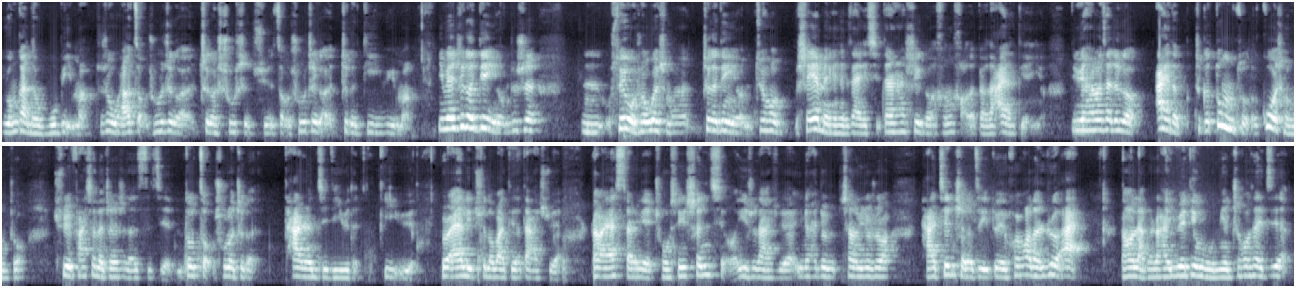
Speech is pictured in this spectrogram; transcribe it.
勇敢的无比嘛，就是我要走出这个这个舒适区，走出这个这个地狱嘛。因为这个电影就是，嗯，所以我说为什么这个电影最后谁也没跟谁在一起，但是它是一个很好的表达爱的电影，因为他们在这个爱的这个动作的过程中，去发现了真实的自己，都走出了这个他人即地狱的地狱。比如艾莉去了外地的大学，然后 Esther 也重新申请了艺术大学，因为他就相当于就是说他坚持了自己对绘画的热爱，然后两个人还约定五年之后再见，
